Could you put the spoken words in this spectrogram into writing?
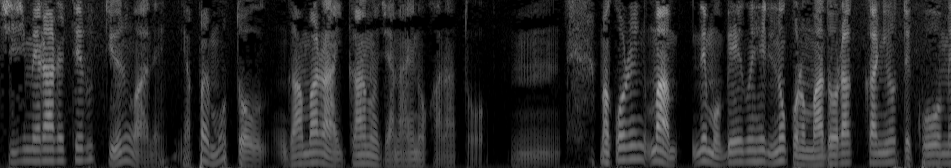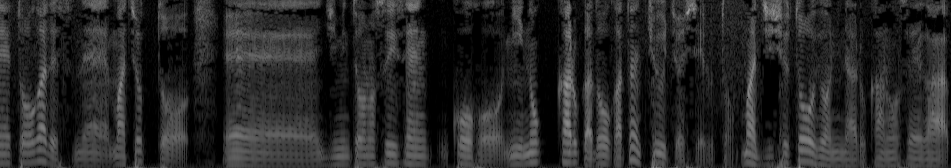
縮められてるっていうのはね、やっぱりもっと頑張らないかんのじゃないのかなと。うん。まあこれ、まあでも米軍ヘリのこのマドラッカによって公明党がですね、まあちょっと、えー、自民党の推薦候補に乗っかるかどうかというのは躊躇していると。まあ自主投票になる可能性が、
